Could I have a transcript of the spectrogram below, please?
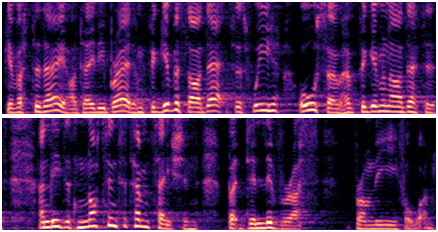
Give us today our daily bread, and forgive us our debts, as we also have forgiven our debtors. And lead us not into temptation, but deliver us from the evil one.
